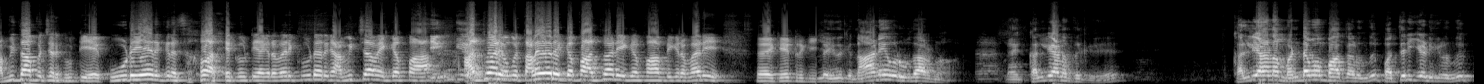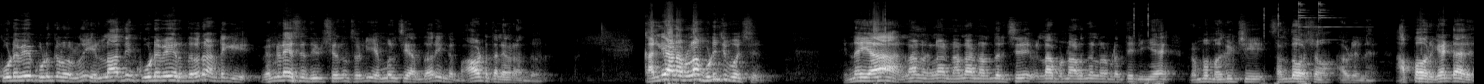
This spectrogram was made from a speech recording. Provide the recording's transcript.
அமிதாப் பச்சனை கூப்பிட்டியே கூடயே இருக்கிற சவாலை கூட்டியாங்கிற மாதிரி கூட இருக்க அமித்ஷாவை எங்கப்பா? எங்க? அத்வானி உங்க தலைவர் எங்கப்பா? அத்வானி எங்கப்பா? அப்படிங்கிற மாதிரி கேட்டிருக்கீங்க. இதுக்கு நானே ஒரு உதாரணம். கல்யாணத்துக்கு கல்யாண மண்டபம் பார்த்திருந்து பத்திரிக்கை அடிக்கிறது கூடவே கொடுக்கறது எல்லாத்தையும் கூடவே இருந்தவர் அன்றைக்கு வெங்கடேச தீட்சர்னு சொல்லி எம்எல்சியாக இருந்தவர் எங்கள் மாவட்ட தலைவராக இருந்தவர். கல்யாணம்லாம் முடிஞ்சு போச்சு. என்னையா எல்லாம் நல்லா நல்லா நடந்துருச்சு. எல்லாம் முன்னாள் இருந்து எல்லாம் நடத்திட்டீங்க. ரொம்ப மகிழ்ச்சி சந்தோஷம் அப்படின்னு. அப்போ அவர் கேட்டார்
